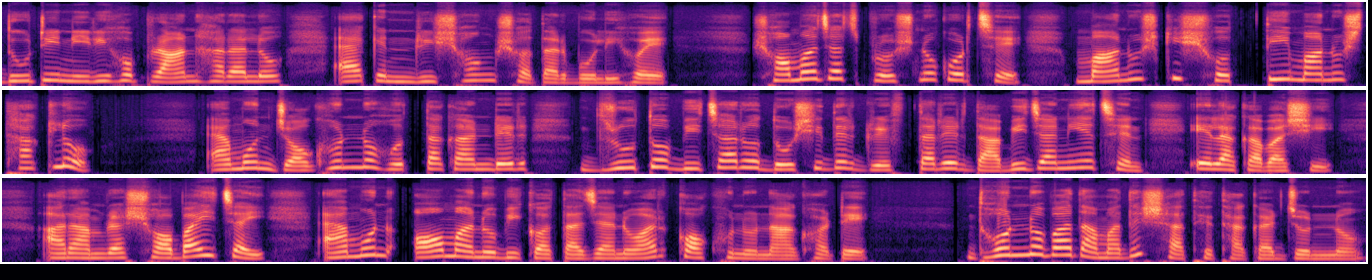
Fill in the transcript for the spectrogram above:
দুটি নিরীহ প্রাণ হারালো এক নৃশংসতার বলি হয়ে। সমাজ আজ প্রশ্ন করছে, মানুষ কি সত্যিই মানুষ থাকল? এমন জঘন্য হত্যাকাণ্ডের দ্রুত বিচার ও দোষীদের গ্রেফতারের দাবি জানিয়েছেন এলাকাবাসী। আর আমরা সবাই চাই এমন অমানবিকতা যেন আর কখনো না ঘটে। ধন্যবাদ আমাদের সাথে থাকার জন্য।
